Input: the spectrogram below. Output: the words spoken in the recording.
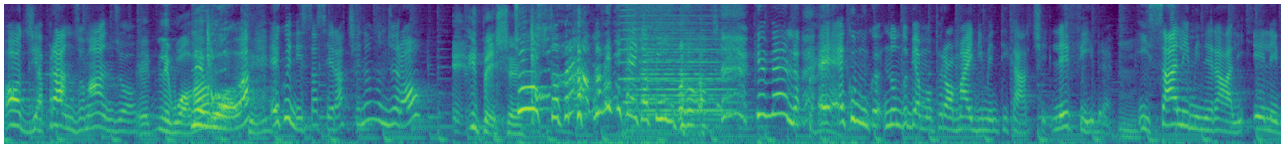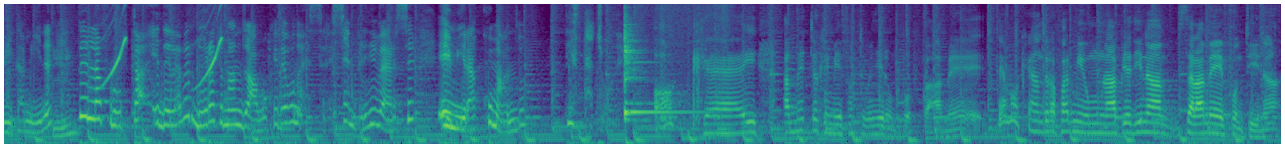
oggi a pranzo mangio Eh, le uova? le uova Sì. e quindi stasera a cena mangerò il pesce? Giusto, bravo, ma vedi che hai capito? che bello! E, e comunque non dobbiamo però mai dimenticarci le fibre, Mm. i sali minerali e le vitamine della frutta e della verdura che mangiamo, che devono essere sempre diverse e mi raccomando, di stagione. Ok, ammetto che mi hai fatto venire un po' fame. Temo che andrò a farmi una piadina salame fontina.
